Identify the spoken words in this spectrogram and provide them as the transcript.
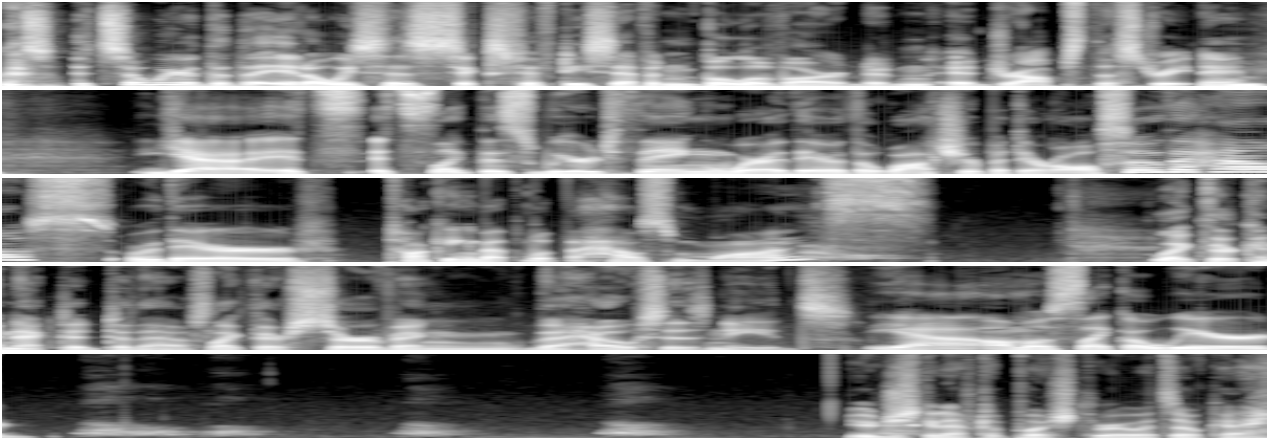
It's, it's so weird that the, it always says 657 Boulevard and it drops the street name. Yeah, it's it's like this weird thing where they're the watcher, but they're also the house, or they're talking about what the house wants. Like they're connected to the house, like they're serving the house's needs. Yeah, almost like a weird. You're just gonna have to push through. It's okay.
